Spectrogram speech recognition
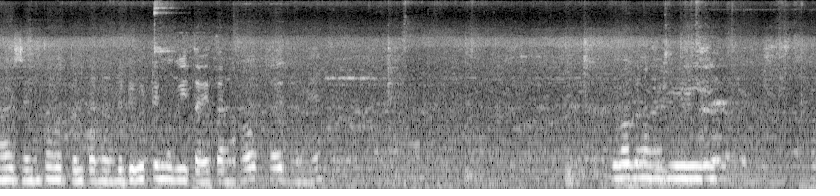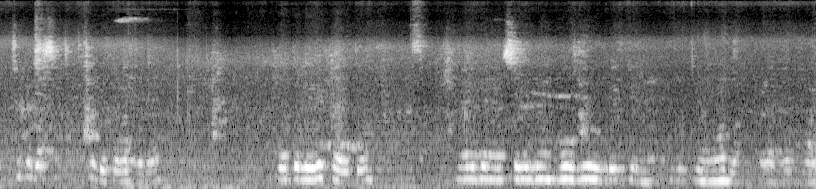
ಆಯ್ತು ಎಂತ ಗೊತ್ತುಂಟ ನನಗೆ ಡ್ಯೂಟಿ ಮುಗೀತಾ ಆಯ್ತಾ ನಾನು ಹೋಗ್ತಾ ಇದ್ದೇನೆ ಇವಾಗ ನಮಗೆ ಆ್ಯಕ್ಚುಲಿ ಬಸ್ ಸಿಕ್ಕಿದೆ ಕೆಳಗಡೆ ಇವತ್ತು ಲೇಟ್ ಆಯಿತು ಐದು ನಿಮಿಷ ಹೋಗಿ ಹೋಗ್ಬೇಕೇನೆ ಗೊತ್ತಿಲ್ಲ ನೋಡುವ ಕೆಳಗೆ ಹೋಗುವ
